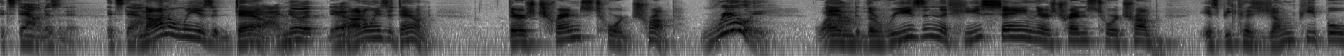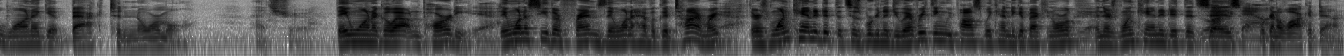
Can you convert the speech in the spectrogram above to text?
It's down, isn't it? It's down. Not only is it down, yeah, I knew it. Yeah. not only is it down, there's trends toward Trump. really? Wow. And the reason that he's saying there's trends toward Trump is because young people want to get back to normal. That's true. They want to go out and party. Yeah. They want to see their friends. They want to have a good time, right? Yeah. There's one candidate that says we're going to do everything we possibly can to get back to normal, Yeah. and there's one candidate that it says we're going to lock it down.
